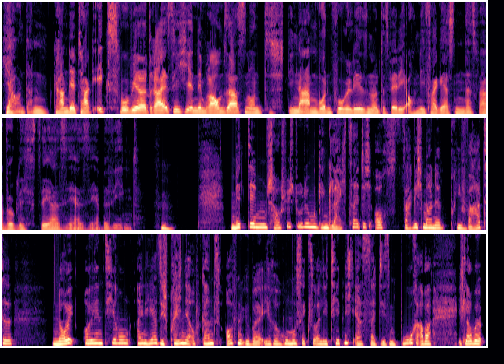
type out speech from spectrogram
Ja, und dann kam der Tag X, wo wir 30 in dem Raum saßen und die Namen wurden vorgelesen und das werde ich auch nie vergessen. Das war wirklich sehr, sehr, sehr bewegend. Hm. Mit dem Schauspielstudium ging gleichzeitig auch, sage ich mal, eine private Neuorientierung einher. Sie sprechen ja auch ganz offen über Ihre Homosexualität, nicht erst seit diesem Buch, aber ich glaube,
